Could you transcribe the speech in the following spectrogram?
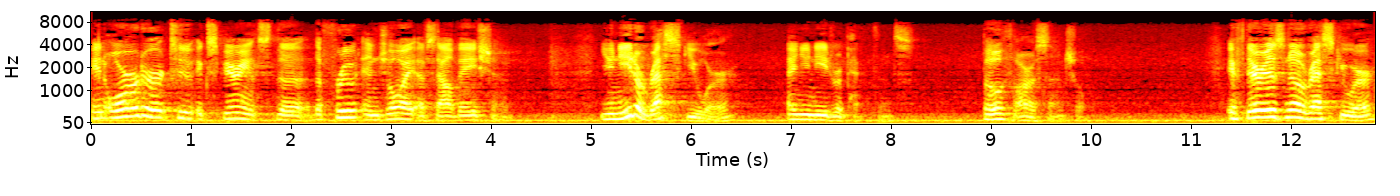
in order to experience the, the fruit and joy of salvation, you need a rescuer and you need repentance. Both are essential. If there is no rescuer,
